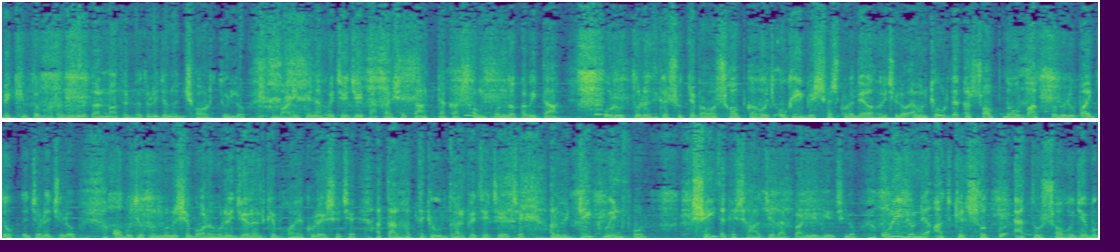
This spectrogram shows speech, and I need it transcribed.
বিক্ষিপ্ত ঘটনাগুলো তার মাথার ভেতরে যেন ঝড় তুললো। বাড়ি কেনা হয়েছে যে টাকা, সে তার টাকা, সম্পূর্ণভাবে তার। ওর উত্তরাধিকার সূত্রে পাওয়া সব কাগজ ওকেই বিশ্বাস করে দেওয়া হয়েছিল। এমনকি ওর দেখা স্বপ্ন ও বাস্তবে রূপায়িত হতে চলেছিল। অবচেতন মনে সে বরাবরই জেরাল্ডকে ভয় করে এসেছে আর তার হাত থেকে উদ্ধার পেতে চেয়েছে। আর ওই ডিক উইনফোর্ড, সেই তাকে সাহায্যের হাত বাড়িয়ে দিয়েছিল। ওরই জন্য আজকের সত্য এত সহজ এবং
